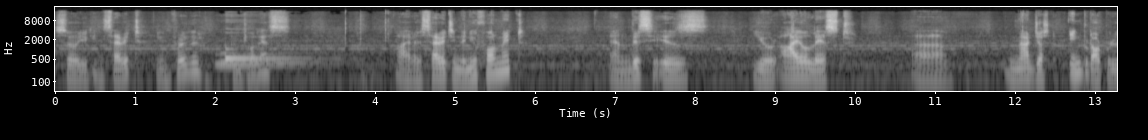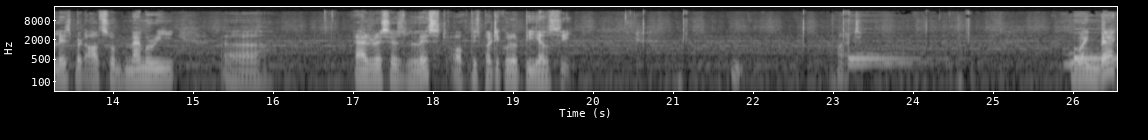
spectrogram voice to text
So you can save it even further. Control s. I will save it in the new format. And this is your IO list uh, not just input output list but also memory uh, addresses list of this particular PLC right going back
